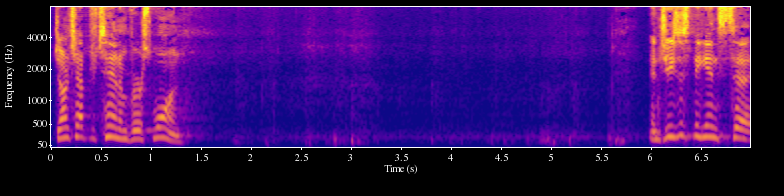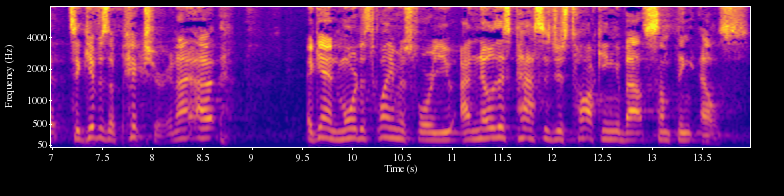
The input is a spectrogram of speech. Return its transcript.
John chapter 10 and verse 1. And Jesus begins to, to give us a picture. And I, I Again, more disclaimers for you. I know this passage is talking about something else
